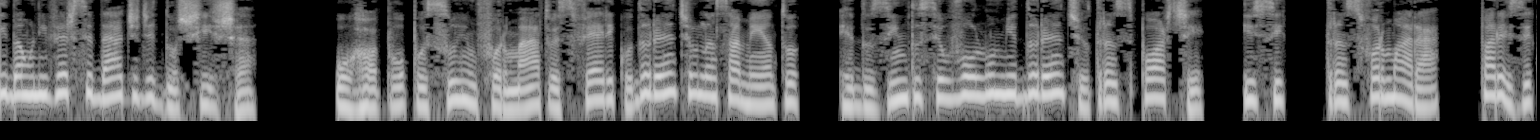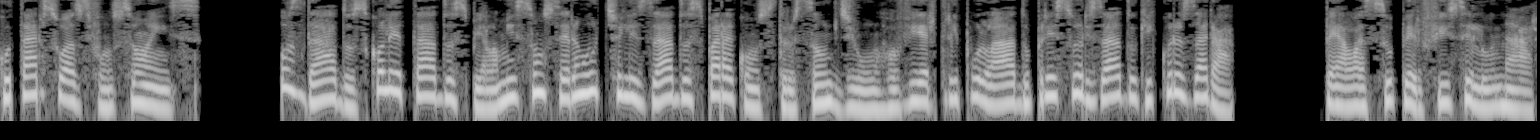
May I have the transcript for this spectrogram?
e da Universidade de Doshisha. O robô possui um formato esférico durante o lançamento, reduzindo seu volume durante o transporte, e se transformará para executar suas funções. Os dados coletados pela missão serão utilizados para a construção de um rover tripulado pressurizado que cruzará pela superfície lunar.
